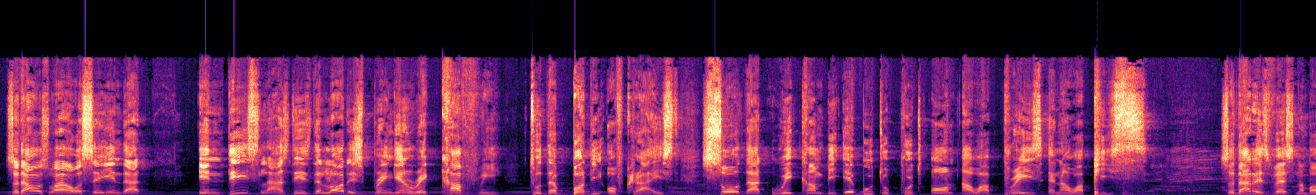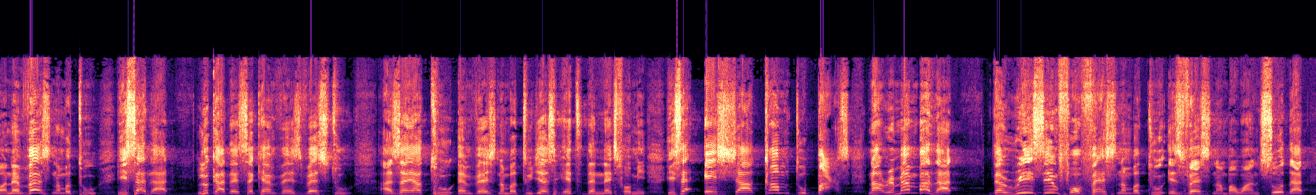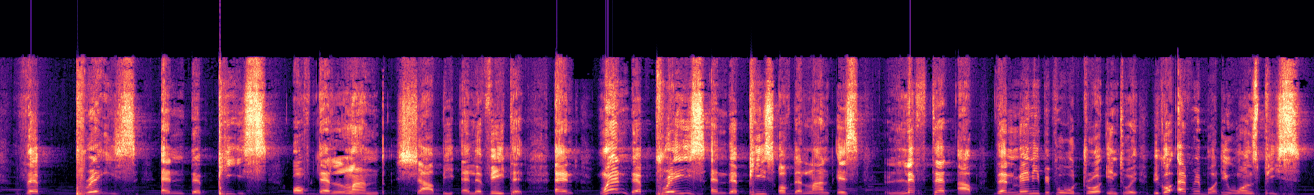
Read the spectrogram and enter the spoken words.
So that was why I was saying that in these last days, the Lord is bringing recovery to the body of Christ so that we can be able to put on our praise and our peace. So that is verse number one. And verse number two, he said that. Look at the second verse, verse 2. Isaiah 2 and verse number 2. Just hit the next for me. He said, It shall come to pass. Now remember that the reason for verse number 2 is verse number 1. So that the praise and the peace of the land shall be elevated. And when the praise and the peace of the land is lifted up, then many people will draw into it because everybody wants peace.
